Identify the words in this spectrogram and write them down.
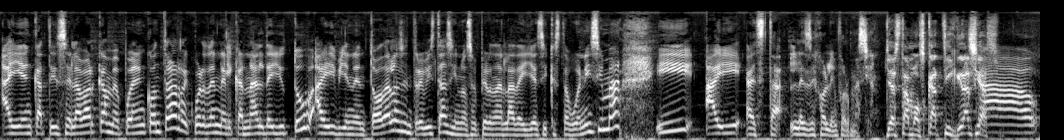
ahí en Katy C de la Barca me pueden encontrar, recuerden el canal de YouTube, ahí vienen todas las entrevistas y no se pierdan la de Jessy que está buenísima y ahí está, les dejo la información. Ya estamos, Katy. Gracias. Chao.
